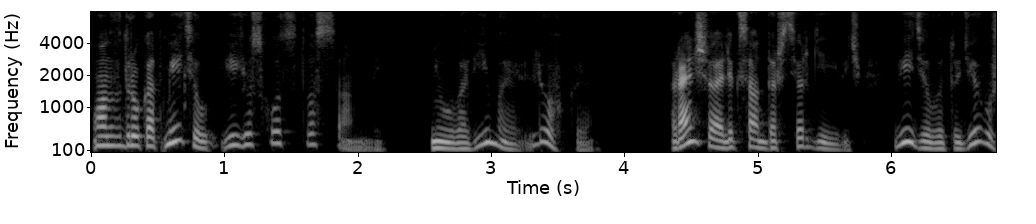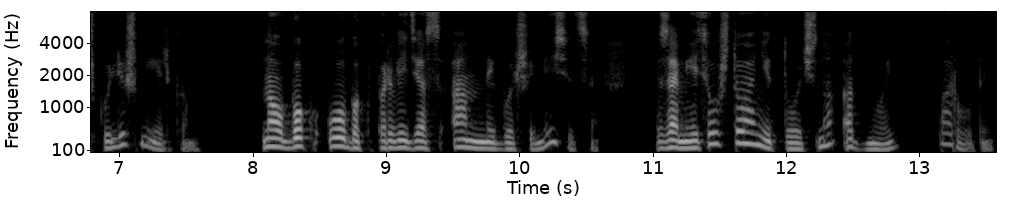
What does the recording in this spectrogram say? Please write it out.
Он вдруг отметил ее сходство с Анной. Неуловимое, легкое. Раньше Александр Сергеевич видел эту девушку лишь мельком, но бок о бок, проведя с Анной больше месяца, заметил, что они точно одной породы.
